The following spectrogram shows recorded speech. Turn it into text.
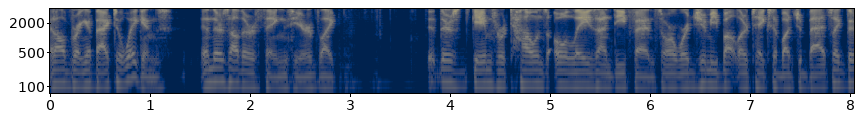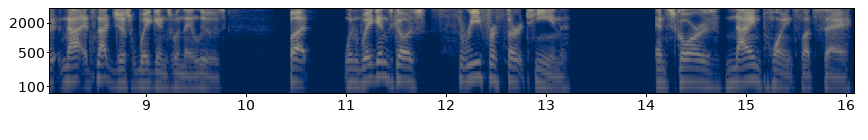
and I'll bring it back to Wiggins. And there's other things here, like there's games where Towns olays on defense, or where Jimmy Butler takes a bunch of bats. Like they're not, it's not just Wiggins when they lose, but when Wiggins goes three for thirteen and scores nine points, let's say,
